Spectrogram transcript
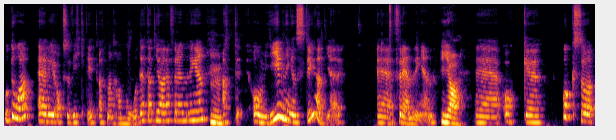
Och då är det ju också viktigt att man har modet att göra förändringen, Mm. att omgivningen stödjer eh, förändringen. Ja, Eh, och eh, också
